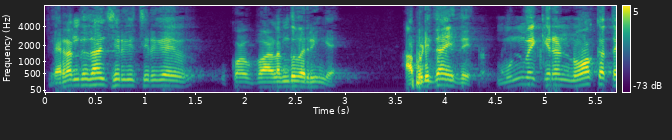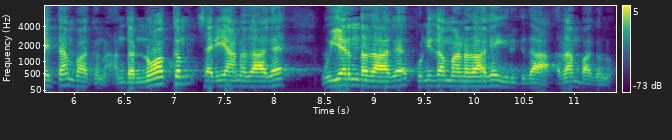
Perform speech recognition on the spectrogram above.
பிறந்துதான் சிறுக சிறுக கொ- வளர்ந்து வர்றீங்க. அப்படித்தான் இது. முன்வைக்கிற நோக்கத்தை தான் பார்க்கணும். அந்த நோக்கம் சரியானதாக உயர்ந்ததாக புனிதமானதாக இருக்குதா? அதான் பார்க்கணும்.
